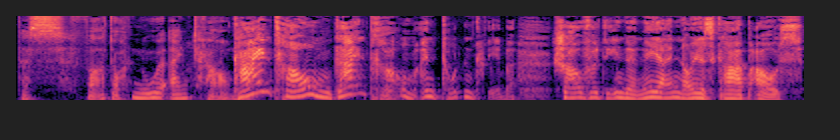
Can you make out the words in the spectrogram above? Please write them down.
Das war doch nur ein Traum. Kein Traum, kein Traum. Ein Totengräber schaufelte in der Nähe ein neues Grab aus.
